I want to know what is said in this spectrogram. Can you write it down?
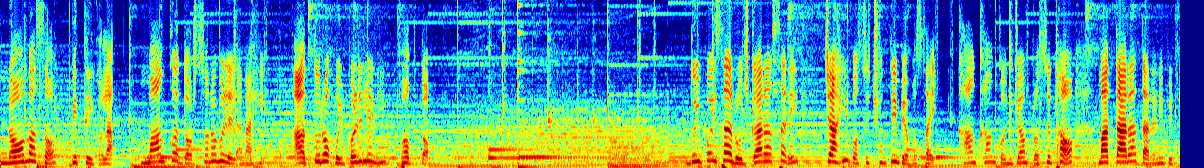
ନଅ ମାସ ବିତିଗଲା ମାଙ୍କ ଦର୍ଶନ ମିଳିଲା ନାହିଁ। ଆତୁର ହୋଇପଡ଼ିଲେଣି ଭକ୍ତ। ଦୁଇ ପଇସା ରୋଜଗାର ଆଶାରେ ଚାହିଁ ବସିଛନ୍ତି ବ୍ୟବସାୟୀ। ଖାଁ ଖାଁ ଗଞ୍ଜାମ ପ୍ରସିଦ୍ଧ ମା ତାରା ତାରିଣୀ ପୀଠ।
